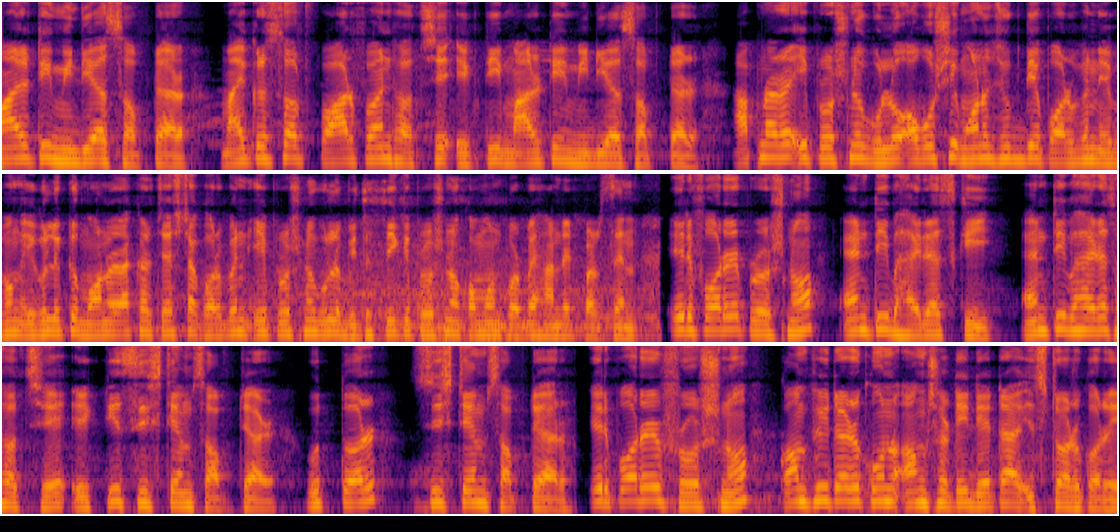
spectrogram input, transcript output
মাল্টিমিডিয়া সফটওয়্যার মাইক্রোসফট পাওয়ার পয়েন্ট হচ্ছে একটি মাল্টিমিডিয়া সফটওয়্যার আপনারা এই প্রশ্নগুলো অবশ্যই মনোযোগ দিয়ে পড়বেন এবং এগুলো একটু মনে রাখার চেষ্টা করবেন। এই প্রশ্নগুলো ভিতর থেকে প্রশ্ন কমন পড়বে হান্ড্রেড পার্সেন্ট এরপরের প্রশ্ন অ্যান্টিভাইরাস কি? অ্যান্টিভাইরাস হচ্ছে একটি সিস্টেম সফটওয়্যার উত্তর সিস্টেম সফটওয়্যার এরপরের প্রশ্ন কম্পিউটারের কোন অংশটি ডেটা স্টোর করে?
